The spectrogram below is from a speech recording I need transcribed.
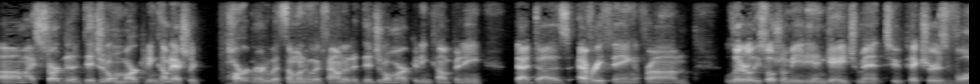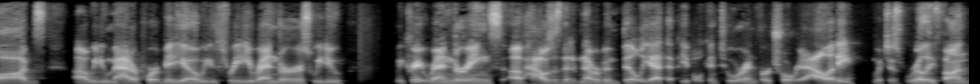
Um, I started a digital marketing company, actually partnered with someone who had founded a digital marketing company that does everything from literally social media engagement to pictures, vlogs. Uh, we do Matterport video. We do 3D renders. We do we create renderings of houses that have never been built yet that people can tour in virtual reality, which is really fun.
